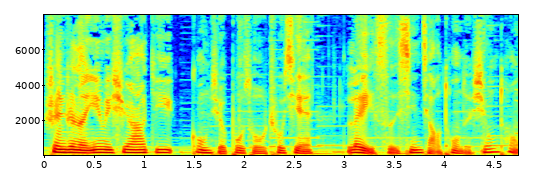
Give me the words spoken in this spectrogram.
甚至呢因为血压低、供血不足出现类似心绞痛的胸痛。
